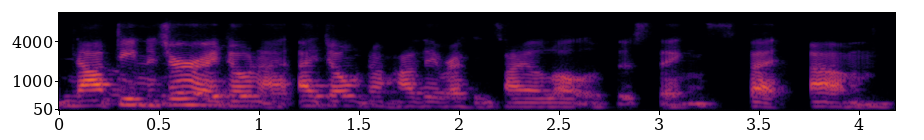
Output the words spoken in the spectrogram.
not being a juror i don't i don't know how they reconciled all of those things but um,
